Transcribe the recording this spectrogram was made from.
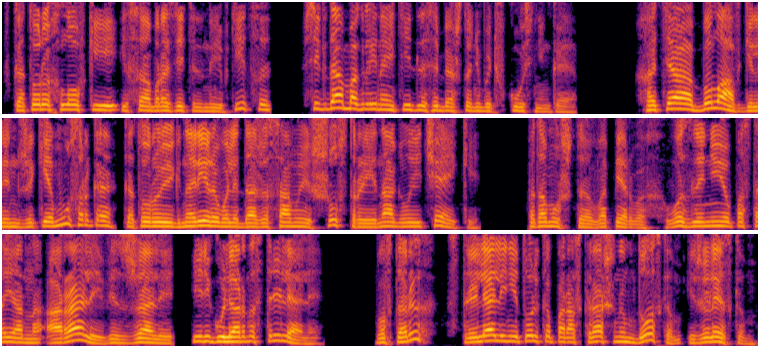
в которых ловкие и сообразительные птицы всегда могли найти для себя что-нибудь вкусненькое. Хотя была в Геленджике мусорка, которую игнорировали даже самые шустрые и наглые чайки, потому что, во-первых, возле нее постоянно орали, визжали и регулярно стреляли, во-вторых, стреляли не только по раскрашенным доскам и железкам,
